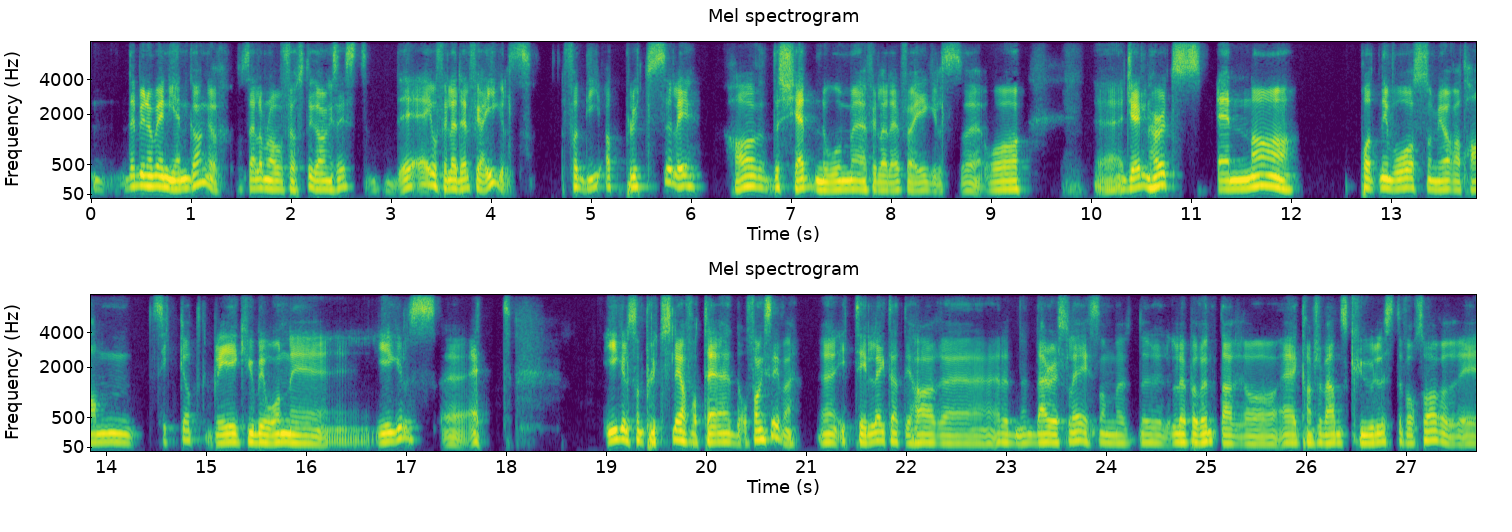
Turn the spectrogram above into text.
det begynner å bli en gjenganger, selv om det var første gang sist. Det er jo Philadelphia Eagles. Fordi at plutselig har det skjedd noe med Philadelphia Eagles. eh, Og eh, Jalen Hurts enda på et nivå som gjør at han sikkert blir QB1 i Eagles. Eh, Et Eagles som plutselig har fått til det offensive, eh, i tillegg til at de har eh, Darius Slay som løper rundt der og er kanskje verdens kuleste forsvarer i,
